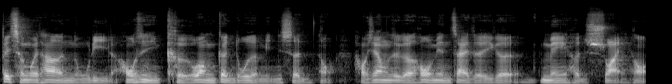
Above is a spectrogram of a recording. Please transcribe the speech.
被成为他的奴隶了，或是你渴望更多的名声哦。好像这个后面载着一个妹很帅哦，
